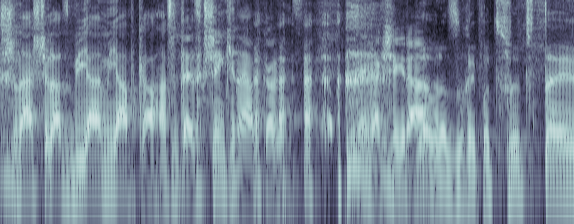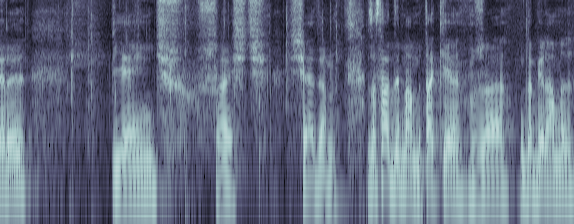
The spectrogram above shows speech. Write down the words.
13 lat zbijałem jabłka, znaczy te skrzynki na jabłka, więc nie wiem jak się gra. Dobra, słuchaj, po trzy, cztery, pięć, sześć, siedem. Zasady mamy takie, że dobieramy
